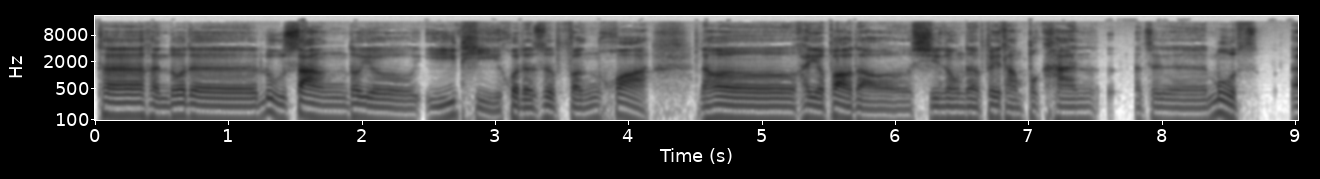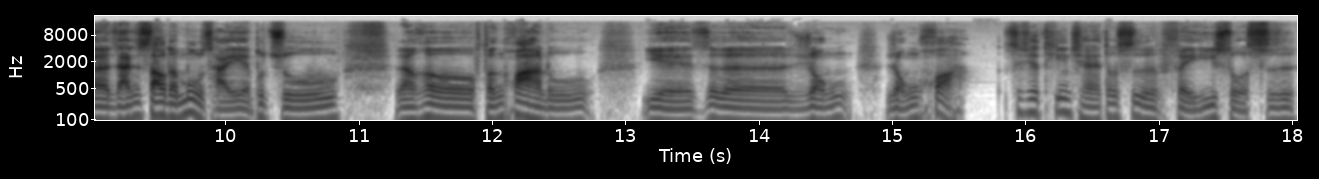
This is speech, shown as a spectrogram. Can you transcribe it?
他很多的路上都有遗体或者是焚化，然后还有报道形容的非常不堪，这个木呃燃烧的木材也不足，然后焚化炉也这个融融化，这些听起来都是匪夷所思、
